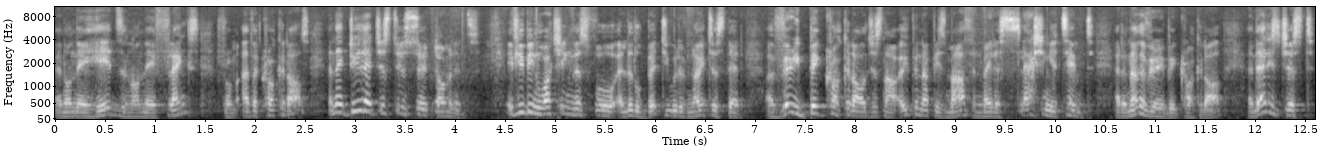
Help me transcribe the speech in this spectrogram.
and on their heads and on their flanks from other crocodiles. And they do that just to assert dominance. If you've been watching this for a little bit, you would have noticed that a very big crocodile just now opened up his mouth and made a slashing attempt at another very big crocodile. And that is just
